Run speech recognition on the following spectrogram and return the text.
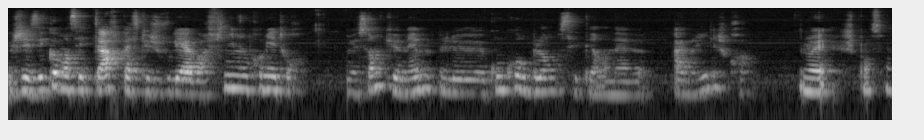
je les ai commencées tard parce que je voulais avoir fini mon premier tour. Il me semble que même le concours blanc, c'était en avril, je crois. Ouais, je pense. Hein.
